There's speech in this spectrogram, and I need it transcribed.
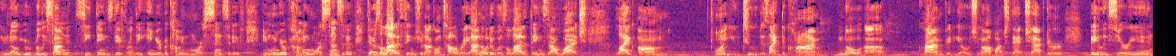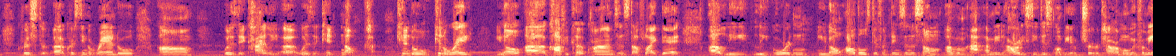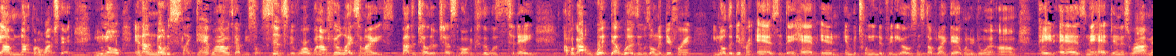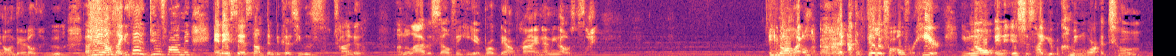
you know you're really starting to see things differently and you're becoming more sensitive and when you're becoming more sensitive there's a lot of things you're not going to tolerate i know there was a lot of things that i watched like um on youtube. Is like the crime you know uh crime videos. You know i watched that chapter. Bailey sarian Christa, uh, christina randall um what is it? Kylie uh what is it? Ken, no kendall kendall Rae you know, uh, coffee cup crimes and stuff like that. Uh, Lee Lee Gordon, you know, all those different things. And some of them, I, I mean, I already see this is gonna be a trigger tower moment for me. I'm not gonna watch that, you know. And I notice it's like, Dad, why I always gotta be so sensitive? Or when I feel like somebody's about to tell their testimony, because it was today. I forgot what that was. It was on a different you know the different ads that they have in in between the videos and stuff like that when they're doing um, paid ads. And they had Dennis Rodman on there. And I was like ooh. I was like is that Dennis Rodman? And they said something because he was trying to unalive himself and he had broke down crying. I mean I was just like you know, I'm like, oh my God, I can feel it from over here, you know, and it's just like you're becoming more attuned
